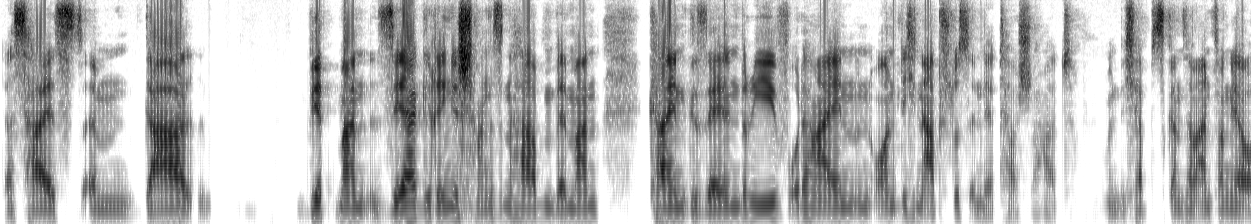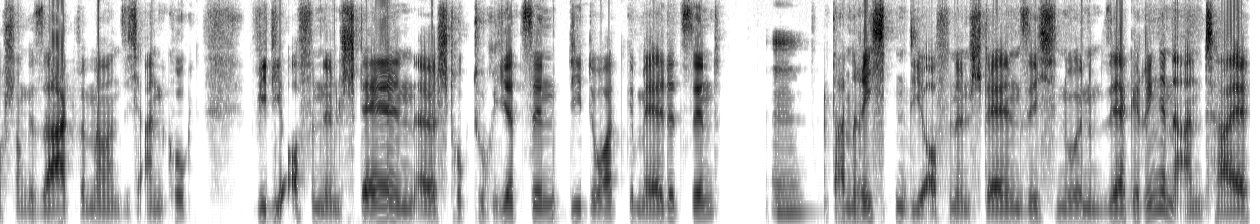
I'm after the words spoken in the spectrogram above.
Das heißt, ähm, da wird man sehr geringe Chancen haben, wenn man keinen Gesellenbrief oder einen, ordentlichen Abschluss in der Tasche hat. Und ich habe es ganz am Anfang ja auch schon gesagt, wenn man sich anguckt, wie die offenen Stellen äh, strukturiert sind, die dort gemeldet sind. Dann richten die offenen Stellen sich nur in einem sehr geringen Anteil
